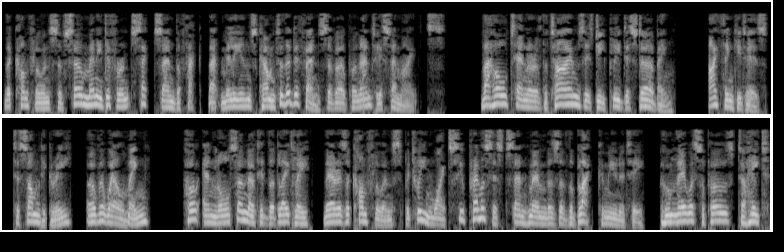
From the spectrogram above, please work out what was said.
The confluence of so many different sects and the fact that millions come to the defense of open anti-Semites. The whole tenor of the times is deeply disturbing. I think it is, to some degree, overwhelming, Hoenlein also noted that lately, there is a confluence between white supremacists and members of the black community, whom they were supposed to hate,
